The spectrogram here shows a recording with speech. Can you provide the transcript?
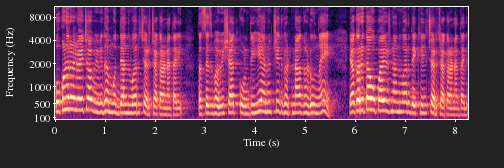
कोकण रेल्वेच्या विविध मुद्द्यांवर चर्चा करण्यात आली. तसेच भविष्यात कोणतीही अनुचित घटना घडू नये याकरिता उपाययोजनांवर देखील चर्चा करण्यात आली.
